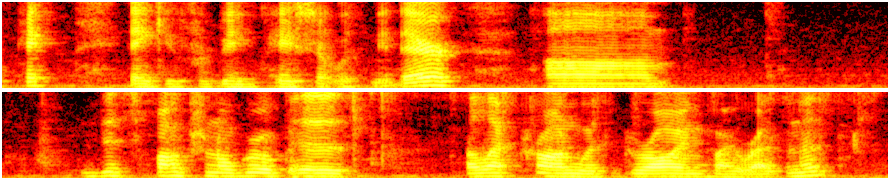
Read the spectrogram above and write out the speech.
Okay, thank you for being patient with me there. Um, this functional group is electron withdrawing by resonance.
